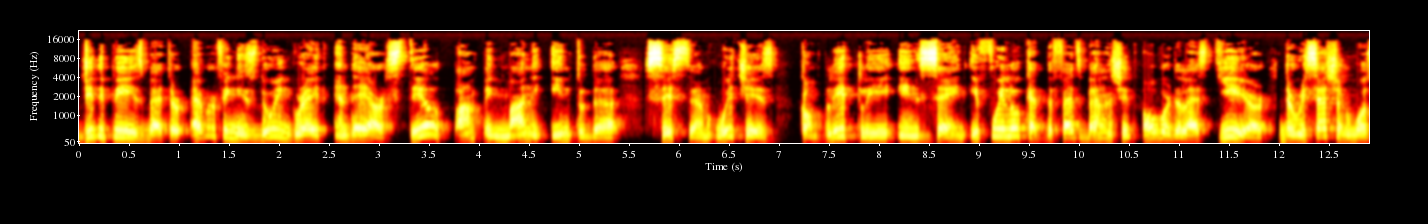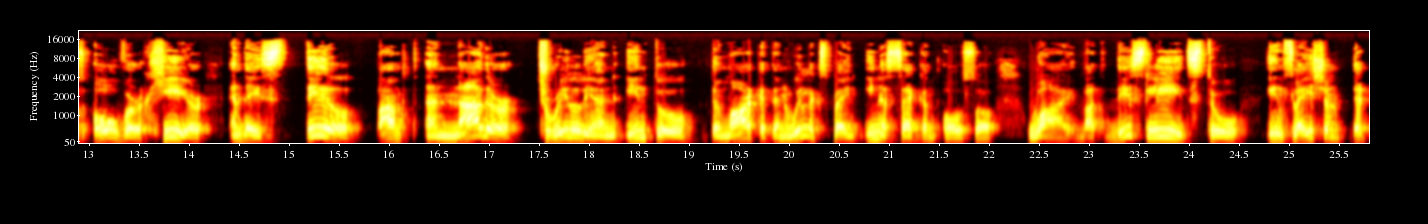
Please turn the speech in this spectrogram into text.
GDP is better, everything is doing great, and they are still pumping money into the system, which is completely insane. If we look at the Fed's balance sheet over the last year, the recession was over here, and they still pumped another trillion into the market and we'll explain in a second also why. But this leads to inflation that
